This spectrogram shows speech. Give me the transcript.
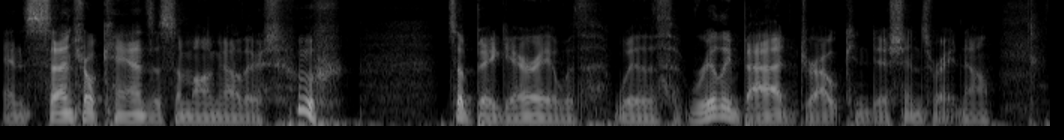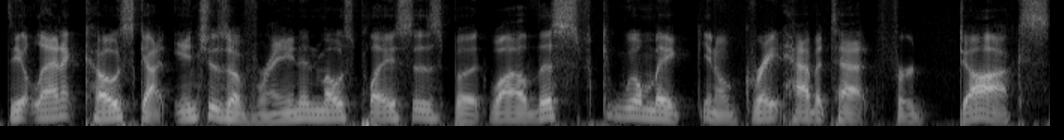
and central Kansas, among others. Whew it's a big area with with really bad drought conditions right now. The Atlantic coast got inches of rain in most places, but while this will make, you know, great habitat for ducks,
